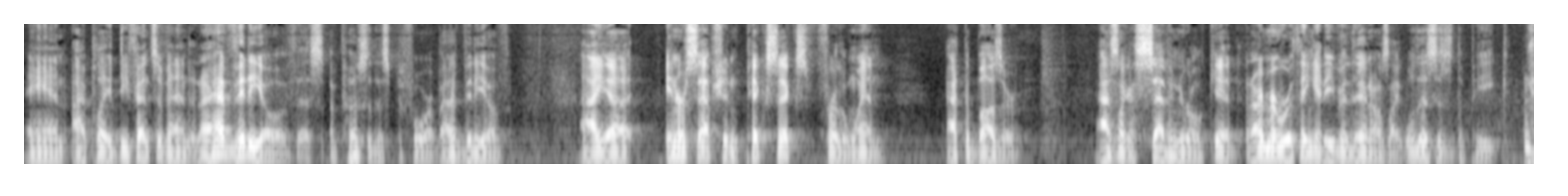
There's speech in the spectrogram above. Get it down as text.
and I played defensive end. And I have video of this. I've posted this before, but I have video of I uh, interception pick six for the win at the buzzer as like a seven year old kid. And I remember thinking even then I was like, well, this is the peak.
